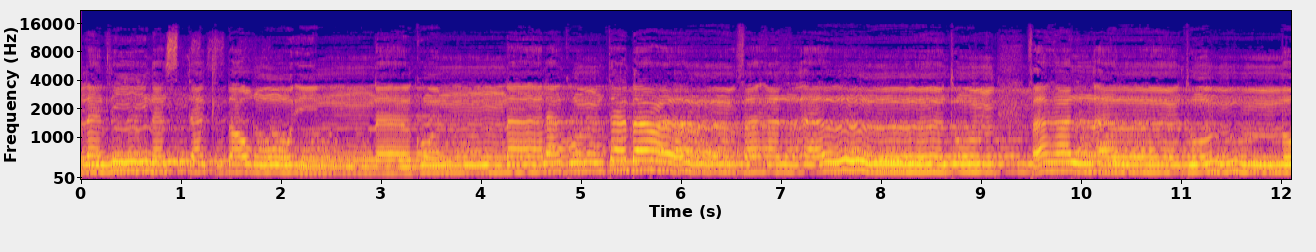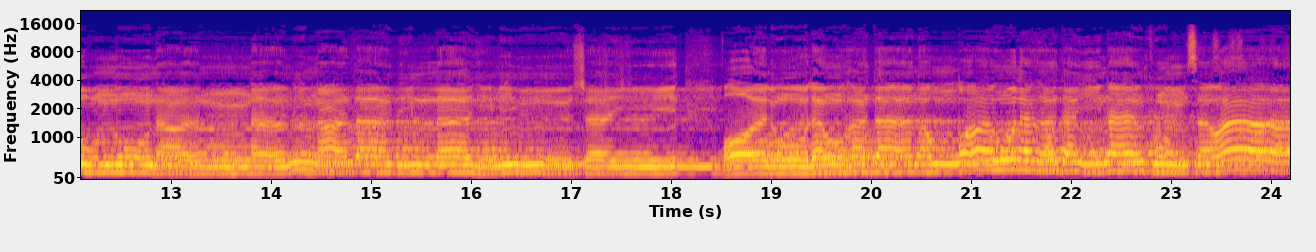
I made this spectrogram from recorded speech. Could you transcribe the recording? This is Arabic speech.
للذين استكبروا إنا كنا لكم تبعا فهل أنتم فهل أنتم مغنون عنا من عذاب الله من شيء؟ قالوا لو هدانا الله لهديناكم سواء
